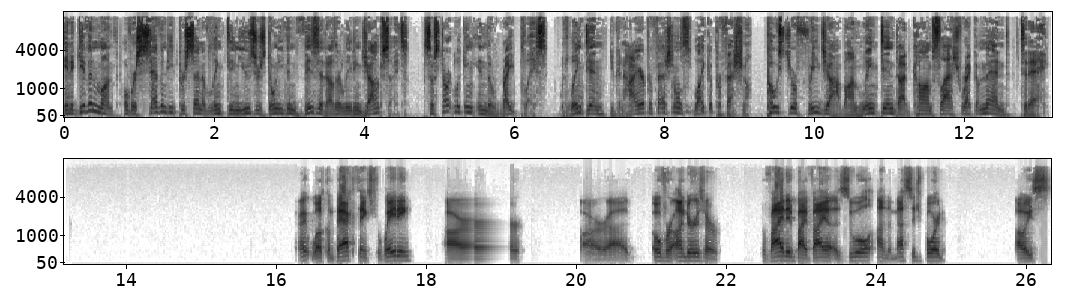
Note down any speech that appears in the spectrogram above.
In a given month, over 70% of LinkedIn users don't even visit other leading job sites. So start looking in the right place. With LinkedIn, you can hire professionals like a professional. Post your free job on linkedin.com slash recommend today. All right, welcome back. Thanks for waiting. Our, our uh, over-unders are provided by Via Azul on the message board. Always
